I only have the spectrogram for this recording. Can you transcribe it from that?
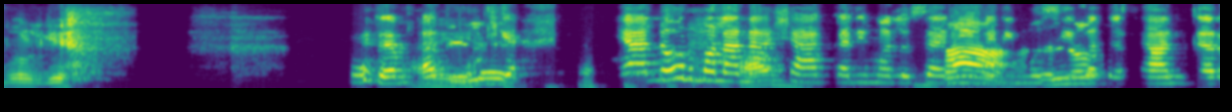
بول گیا میرا بات ارے بول پہلے گیا یا نور مولانا آپ- شاہ کریم الحسینی ہاں میری مصیبت آسان کر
